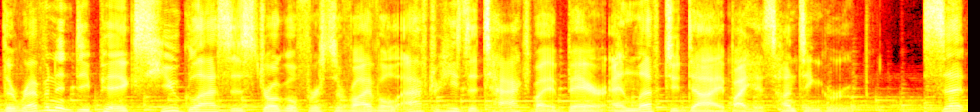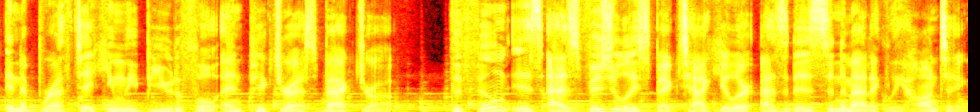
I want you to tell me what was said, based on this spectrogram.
The Revenant depicts Hugh Glass's struggle for survival after he's attacked by a bear and left to die by his hunting group. Set in a breathtakingly beautiful and picturesque backdrop, the film is as visually spectacular as it is cinematically haunting.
